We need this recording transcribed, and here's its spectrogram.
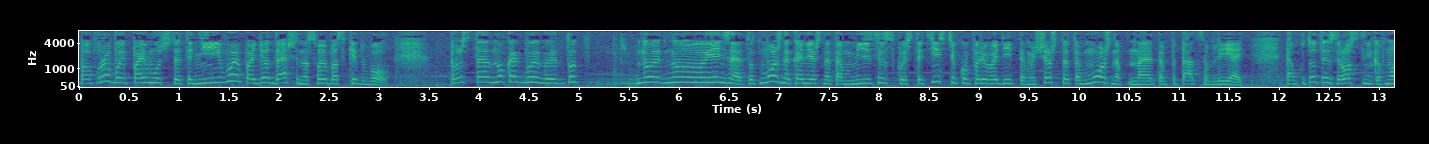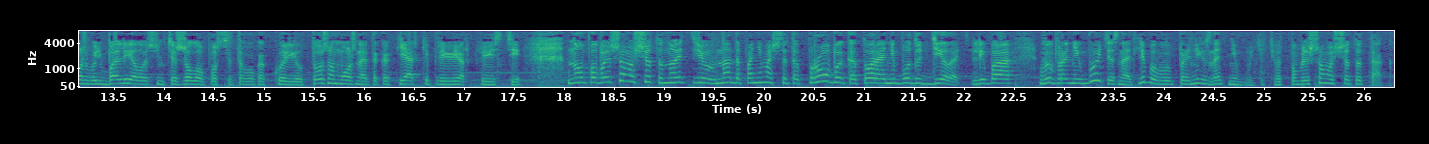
попробуют, поймут, что это не его, и пойдет дальше на свой баскетбол. Просто, ну, как бы, тут, ну, ну, я не знаю, тут можно, конечно, там, медицинскую статистику приводить, там, еще что-то, можно на это пытаться влиять. Там кто-то из родственников, может быть, болел очень тяжело после того, как курил. Тоже можно это как яркий пример привести. Но, по большому счету, ну, эти, надо понимать, что это пробы, которые они будут делать. Либо вы про них будете знать, либо вы про них знать не будете. Вот, по большому счету, так.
